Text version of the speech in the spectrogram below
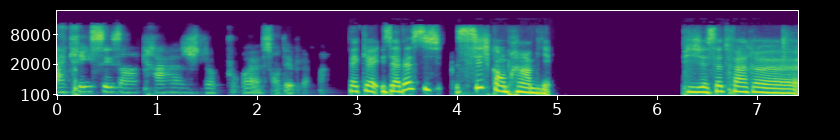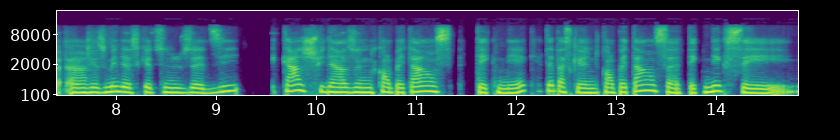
à, créer ses ancrages là, pour euh, son développement. Fait que, Isabelle, si, si je comprends bien, puis j'essaie de faire euh, un résumé de ce que tu nous as dit. Quand je suis dans une compétence technique, parce qu'une compétence technique, c'est,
